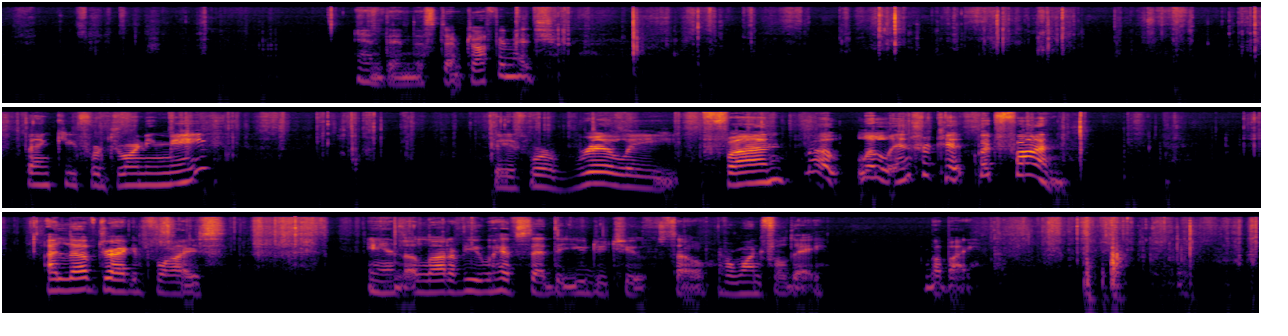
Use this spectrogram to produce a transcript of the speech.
And then the stamped off image. Thank you for joining me. These were really fun, a little intricate, but fun. I love dragonflies, and a lot of you have said that you do too. So have a wonderful day. Bye-bye.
